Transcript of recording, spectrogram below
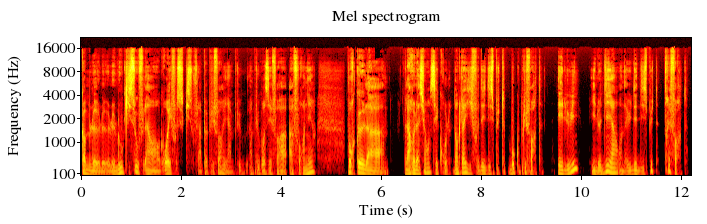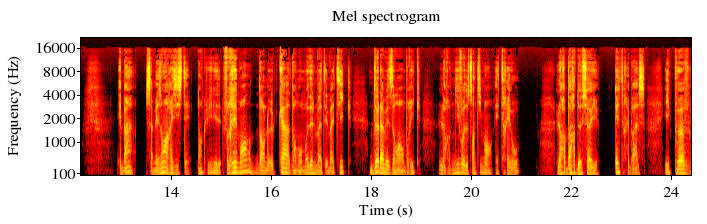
comme le, loup qui souffle. Hein. En gros, il faut qu'il souffle un peu plus fort, il y a un plus, gros effort à, fournir pour que la, la relation s'écroule. Donc là, il faut des disputes beaucoup plus fortes. Et lui, il le dit, hein, on a eu des disputes très fortes. Eh bien, sa maison a résisté. Donc lui, il est vraiment dans le cas, dans mon modèle mathématique, de la maison en briques. Leur niveau de sentiment est très haut, leur barre de seuil est très basse. Ils peuvent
